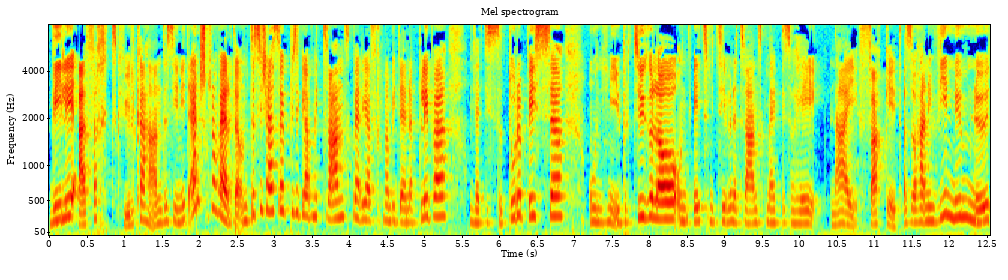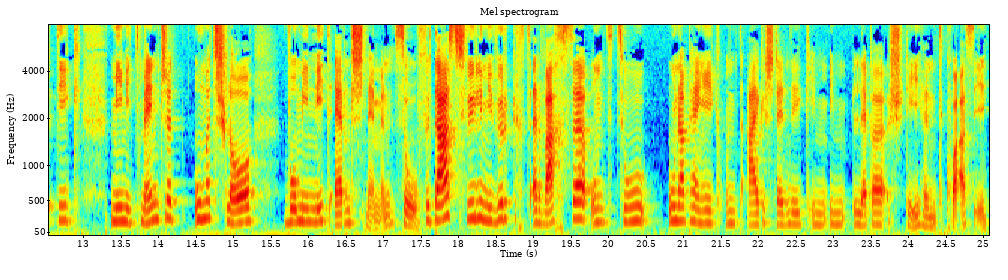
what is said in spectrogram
weil ich einfach das Gefühl hatte, dass ich nicht ernst genommen werde. Und das ist auch so etwas, ich glaube, mit 20 wäre ich einfach noch bei denen geblieben und hätte es so durchgebissen und mich überzeugen lassen. Und jetzt mit 27 merke ich so, hey, nein, fuck it. Also habe ich wie nicht mehr nötig, mich mit Menschen umzuschlagen, die mich nicht ernst nehmen. So, für das fühle ich mich wirklich zu erwachsen und zu unabhängig und eigenständig im, im Leben stehend quasi.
